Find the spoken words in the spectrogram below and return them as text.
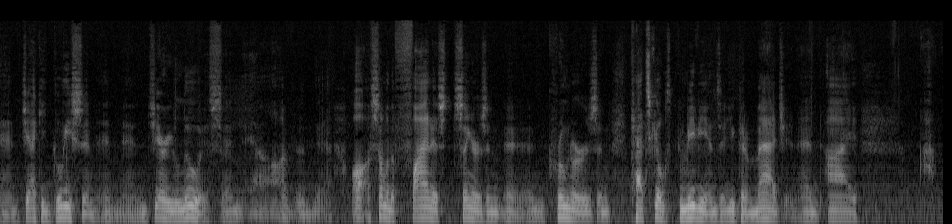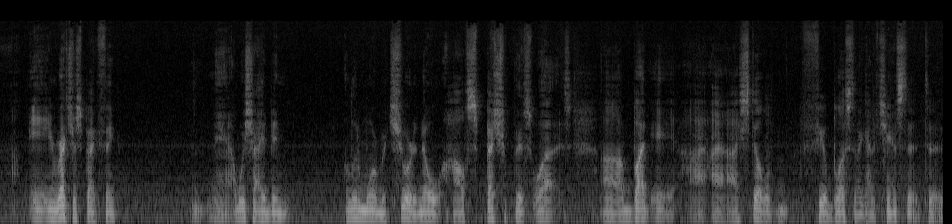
and Jackie Gleason and, and Jerry Lewis and uh, all, some of the finest singers and, and crooners and Catskill comedians that you can imagine. And I, in retrospect, think, man, I wish I had been a little more mature to know how special this was. Uh, but eh, I, I, I still feel blessed that I got a chance to, to,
